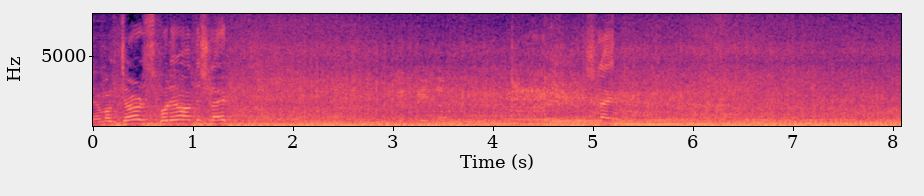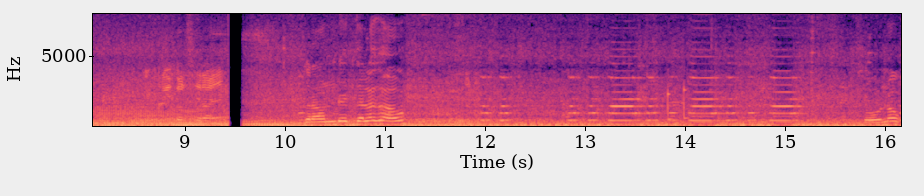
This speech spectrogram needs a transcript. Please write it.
Kaya mag-charge, kunin mo. Dito sira yan. Grounded talaga oh. Sunog.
